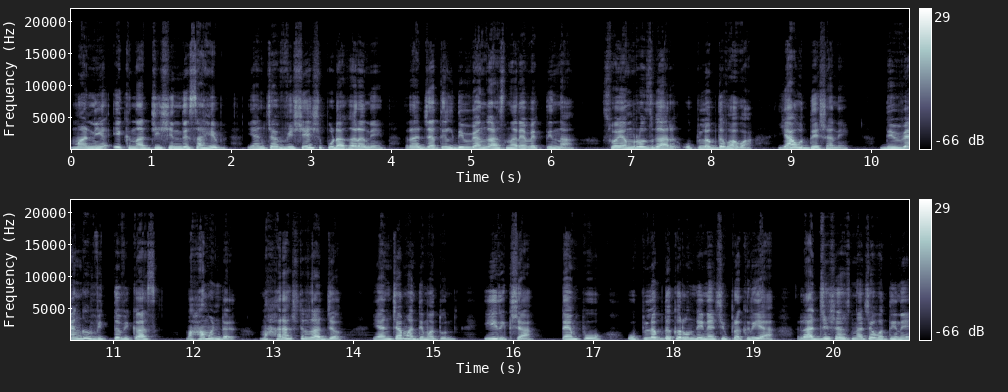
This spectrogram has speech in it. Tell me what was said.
माननीय एकनाथजी शिंदे साहेब यांच्या विशेष पुढाकाराने राज्यातील दिव्यांग असणाऱ्या व्यक्तींना स्वयंरोजगार उपलब्ध व्हावा या उद्देशाने दिव्यांग वित्त विकास महामंडळ महाराष्ट्र राज्य यांच्या माध्यमातून ई रिक्षा टेम्पो उपलब्ध करून देण्याची प्रक्रिया राज्य शासनाच्या वतीने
